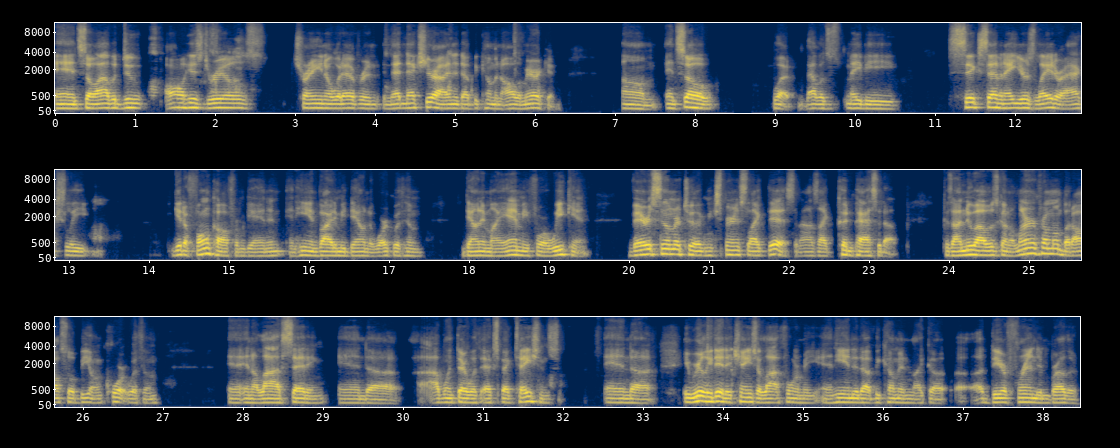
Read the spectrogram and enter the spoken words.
And so I would do all his drills, train or whatever. And, and that next year I ended up becoming all American. Um, and so what that was maybe six, seven, eight years later, I actually get a phone call from Gannon and he invited me down to work with him down in Miami for a weekend. Very similar to an experience like this. And I was like, couldn't pass it up because I knew I was going to learn from him, but also be on court with him in, in a live setting. And uh, I went there with expectations. And uh, it really did. It changed a lot for me. And he ended up becoming like a, a dear friend and brother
